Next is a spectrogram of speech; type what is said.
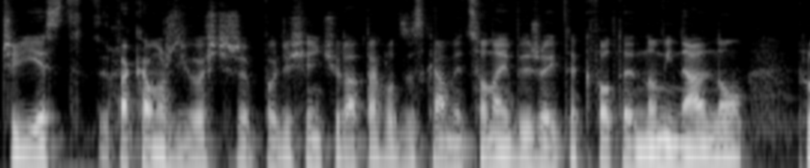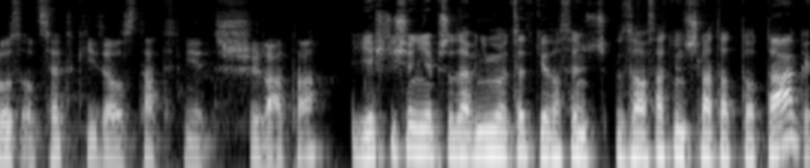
Czyli jest taka możliwość, że po 10 latach odzyskamy co najwyżej tę kwotę nominalną plus odsetki za ostatnie 3 lata? Jeśli się nie przedawniły odsetki za ostatnie 3 lata, to tak,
